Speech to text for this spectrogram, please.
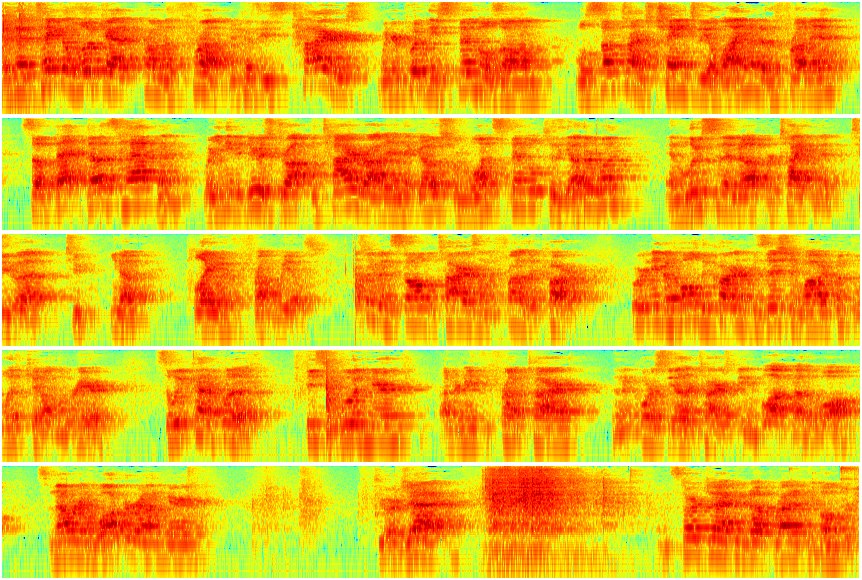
And then take a look at it from the front because these tires, when you're putting these spindles on, will sometimes change the alignment of the front end. So if that does happen, what you need to do is drop the tie rod in that goes from one spindle to the other one and loosen it up or tighten it to, uh, to you know, play with the front wheels. Once we've installed the tires on the front of the cart, we're going to need to hold the cart in position while we put the lift kit on the rear. So we've kind of put a piece of wood here underneath the front tire, then of course the other tire is being blocked by the wall. So now we're going to walk around here to our jack and start jacking it up right at the bumper.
